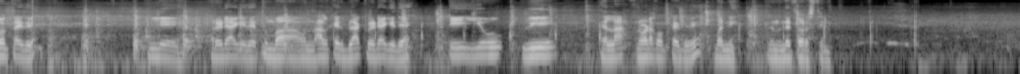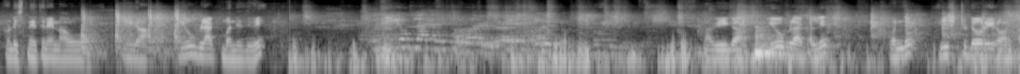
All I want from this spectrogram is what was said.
ಹೋಗ್ತಾ ಇದ್ದೀವಿ ಇಲ್ಲಿ ರೆಡಿ ಆಗಿದೆ, ತುಂಬ ಒಂದು ನಾಲ್ಕೈದು ಬ್ಲ್ಯಾಕ್ ಆಗಿದೆ. ಟಿ ಯು ವಿ ಎಲ್ಲ ನೋಡೋಕೆ ಹೋಗ್ತಾ ಇದ್ದೀವಿ ಬನ್ನಿ, ಇಲ್ಲಿ ಮುಂದೆ ತೋರಿಸ್ತೀನಿ. ನೋಡಿ ಸ್ನೇಹಿತರೆ, ನಾವು ಈಗ ಯು ಬ್ಲ್ಯಾಕ್ ಬಂದಿದ್ದೀವಿ. ನಾವೀಗ ಯು ಬ್ಲ್ಯಾಕಲ್ಲಿ ಒಂದು ಈಸ್ಟ್ ಡೋರ್ ಇರುವಂಥ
